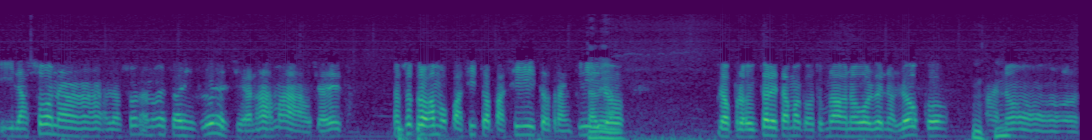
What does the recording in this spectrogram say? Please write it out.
y la zona la zona nuestra de influencia nada más, o sea, es- nosotros vamos pasito a pasito, tranquilos. Los productores estamos acostumbrados a no volvernos locos, a no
